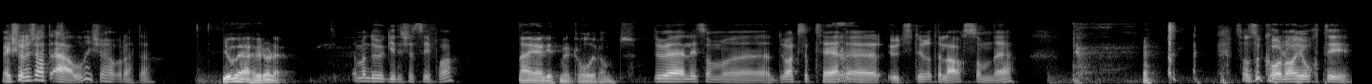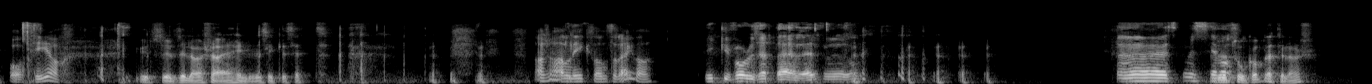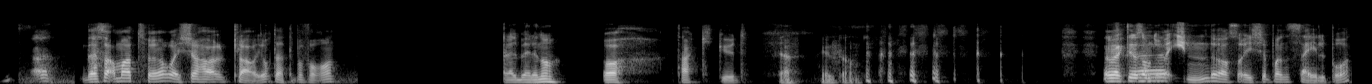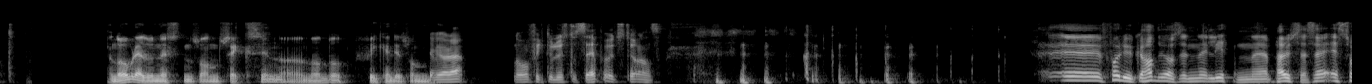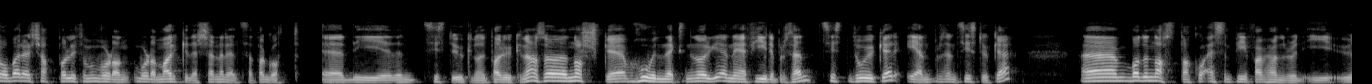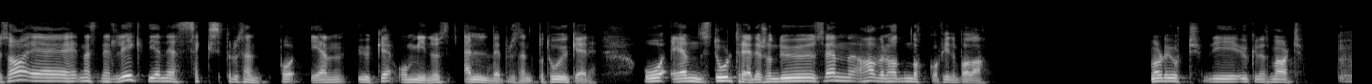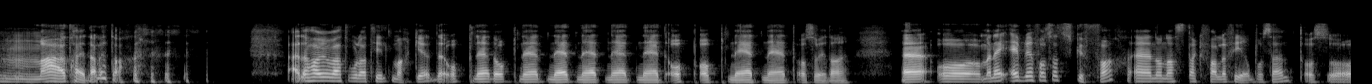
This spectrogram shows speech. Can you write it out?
Jeg skjønner ikke at Erlend ikke hører dette. Jo, jeg hører det. Ja, men du gidder ikke si fra? Nei, jeg er litt mer tolerant. Du er liksom eh, Du aksepterer utstyret til Lars som det? Sånn som kona har gjort i årtier. Utstyret til Lars har jeg heldigvis ikke sett. Har ikke han lik sånn som deg, da? Ikke får du sett det heller, for å si det sånn. Uh, skal vi se Du tok opp dette, Lars? ja. Det er så amatør å ikke ha klargjort dette på forhånd. Er det bedre nå? Åh, takk Gud. Ja, helt annet. Det virket som du var innendørs og ikke på en seilbåt. Nå ble du nesten sånn sexy. Nå, nå, nå fikk jeg litt sånn Skal vi gjøre det? Nå fikk du lyst til å se på utstyret hans. Eh, Forrige uke hadde vi også en liten eh, pause, så jeg så bare kjapt på liksom hvordan, hvordan markedet generelt sett har gått de, de, siste ukene og et par ukene. Altså, norske Hovedindeksen i Norge er ned 4% siste to uker, 1% siste uke. Eh, Både Nasdaq og SMP 500 i USA er nesten helt lik. De er ned 6% på én uke og minus 11% på to uker. Og en stortrader som du, Sven, har vel hatt nok å finne på, da? Hva har du gjort de ukene som har vært? Mm, jeg har trada litt, da. Nei, det har jo vært volatilt marked. Opp, ned, opp, ned, ned, ned, ned, ned, opp, opp, ned, ned osv. Eh, og- men jeg, jeg blir fortsatt skuffa eh, når Nasdaq faller 4% og så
